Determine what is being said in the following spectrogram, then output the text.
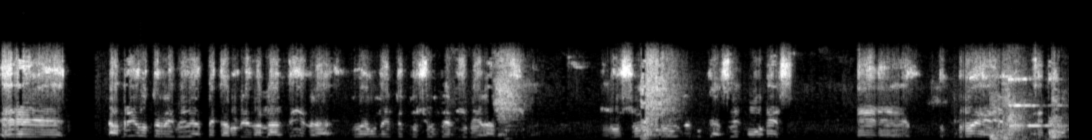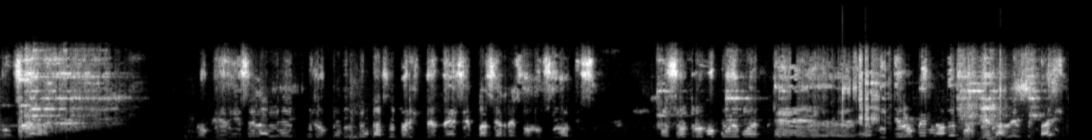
Eh, amigo televidente, Carolina, la vida no es una institución deliberativa. Nosotros lo único que hacemos es eh, lo que dice la ley y lo que dice la superintendencia en base a resoluciones. Nosotros no podemos eh, emitir opiniones porque la ley está ahí.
